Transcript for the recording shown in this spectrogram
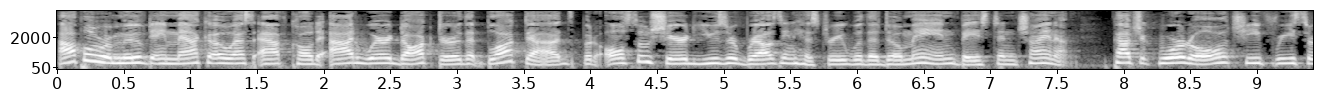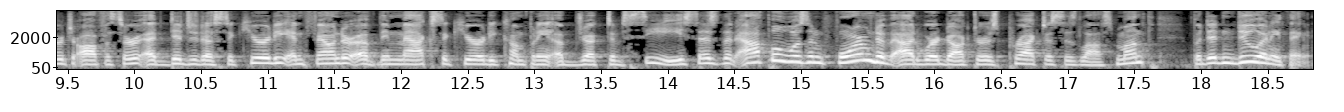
Apple removed a Mac OS app called Adware Doctor that blocked ads, but also shared user browsing history with a domain based in China. Patrick Wardle, Chief Research Officer at Digita Security and founder of the Mac security company Objective-See, says that Apple was informed of Adware Doctor's practices last month, but didn't do anything.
